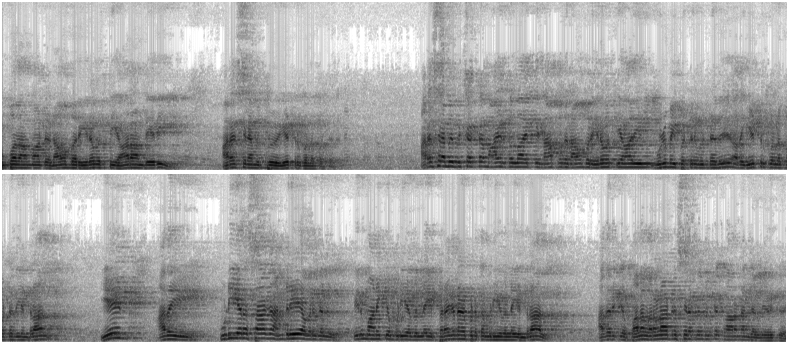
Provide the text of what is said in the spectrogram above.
ஒன்பதாம் ஆண்டு நவம்பர் இருபத்தி ஆறாம் தேதி அரசியலமைப்பு ஏற்றுக்கொள்ளப்பட்டது. அரசியலமைப்பு சட்டம் ஆயிரத்தி தொள்ளாயிரத்தி நாற்பது நவம்பர் இருபத்தி ஆறில் முழுமை பெற்றுவிட்டது அதை ஏற்றுக்கொள்ளப்பட்டது என்றால் ஏன் அதை குடியரசாக அன்றே அவர்கள் தீர்மானிக்க முடியவில்லை பிரகடனப்படுத்த முடியவில்லை என்றால் அதற்கு பல வரலாற்று சிறப்புமிக்க காரணங்கள் இருக்கு.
